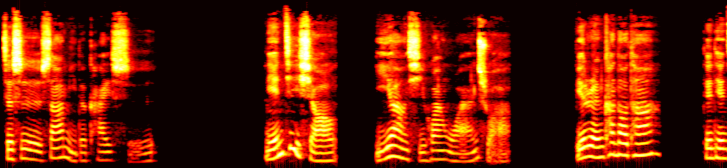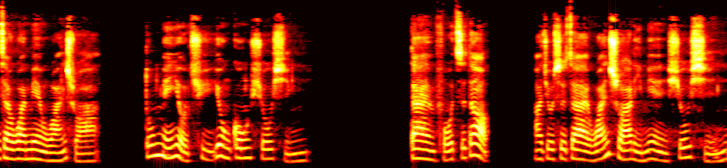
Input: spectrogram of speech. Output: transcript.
这是沙弥的开始。年纪小，一样喜欢玩耍。别人看到他天天在外面玩耍，都没有去用功修行。但佛知道，他就是在玩耍里面修行。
